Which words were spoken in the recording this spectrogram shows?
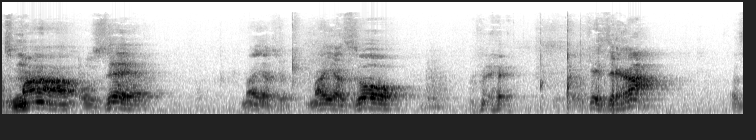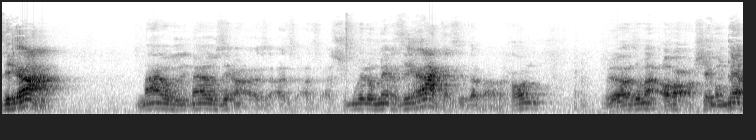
אז מה עוזר, מה יעזור? מה יעזור? אוקיי, זה רע. אז זה רע. מה מה עוזר? אז, אז, אז, אז שמואל אומר, זה רע כזה דבר, נכון? ואז הוא אומר, או, השם אומר,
